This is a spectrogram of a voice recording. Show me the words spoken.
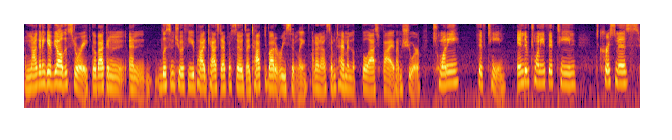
I'm not going to give you all the story. Go back and, and listen to a few podcast episodes. I talked about it recently. I don't know, sometime in the, the last five, I'm sure. 2015, End of 2015, it's Christmas.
